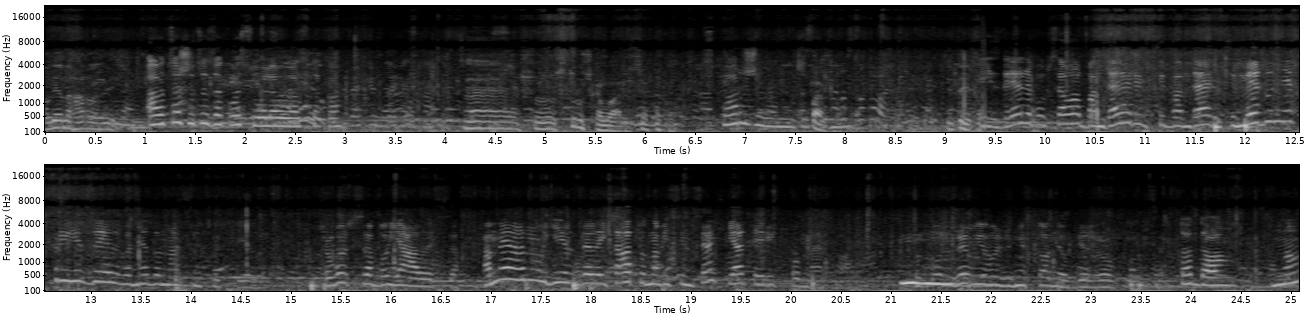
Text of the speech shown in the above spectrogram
Галина гарна річ. А оце що це за квасоля у вас така? Це що стручка вариться. Спаржевана? чи Спаржа. Дітей, Приїздили, бо в село Бандерівці, Бандерівці. Ми до них приїздили, вони до нас не хотіли. Чогось все боялися. А ми ну, їздили, і тато на 85-й рік помер. Тут жив його ж ніхто не обіжав. Та да. Ну,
